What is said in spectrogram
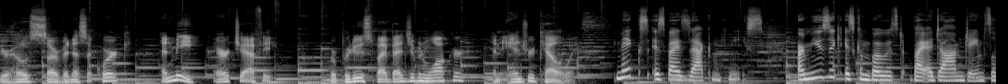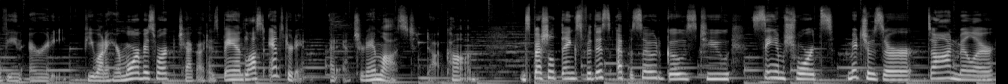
Your hosts are Vanessa Quirk and me, Eric Jaffe. We're produced by Benjamin Walker and Andrew Calloway. Mix is by Zach McNees. Our music is composed by Adam James Levine Arity. If you want to hear more of his work, check out his band Lost Amsterdam at amsterdamlost.com. And special thanks for this episode goes to Sam Schwartz, Mitch Osur, Don Miller,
